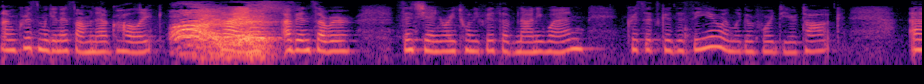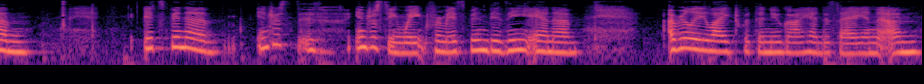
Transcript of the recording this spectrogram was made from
I'm Chris McGinnis. I'm an alcoholic. Hi. Hi. I've been sober since January 25th of 91. Chris, it's good to see you and looking forward to your talk. Um, it's been a interest, interesting week for me. It's been busy, and um, I really liked what the new guy had to say, and um,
